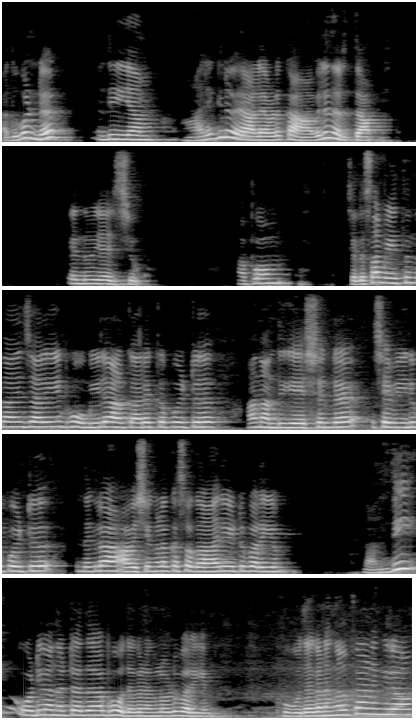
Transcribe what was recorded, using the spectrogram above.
അതുകൊണ്ട് എന്ത് ചെയ്യാം? ആരെങ്കിലും ഒരാളെ അവിടെ കാവൽ നിർത്താം എന്ന് വിചാരിച്ചു. അപ്പം ചില സമയത്ത് എന്താണെന്ന് വെച്ചാൽ ഈ ഭൂമിയിലെ ആൾക്കാരൊക്കെ പോയിട്ട് ആ നന്ദികേശന്റെ ചെവിയിൽ പോയിട്ട് എന്തെങ്കിലും ആവശ്യങ്ങളൊക്കെ സ്വകാര്യമായിട്ട് പറയും. നന്ദി ഓടി വന്നിട്ട് അത് ആ ഭൂതഗണങ്ങളോട് പറയും. ഭൂതഗണങ്ങൾക്കാണെങ്കിലോ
